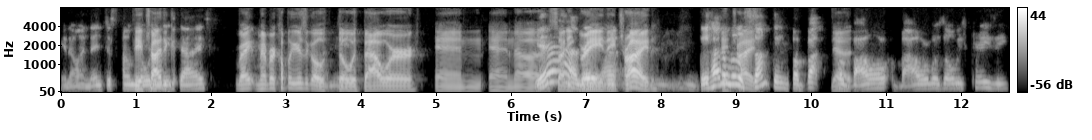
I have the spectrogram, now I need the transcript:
you know, and then just unloading tried to these get- guys. Right? Remember a couple years ago, I though, with Bauer and and uh, yeah, Sonny Gray, they, uh, tried. They had They a little tried. something, but, but, Yeah. but Bauer Bauer was always crazy,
